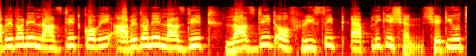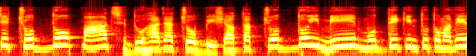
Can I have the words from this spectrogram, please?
আবেদনের লাস্ট ডেট কবে? আবেদনের last date last date of receipt application সেটি হচ্ছে চোদ্দ পাঁচ দু হাজার চব্বিশ। অর্থাৎ চোদ্দোই মের মধ্যে কিন্তু তোমাদের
